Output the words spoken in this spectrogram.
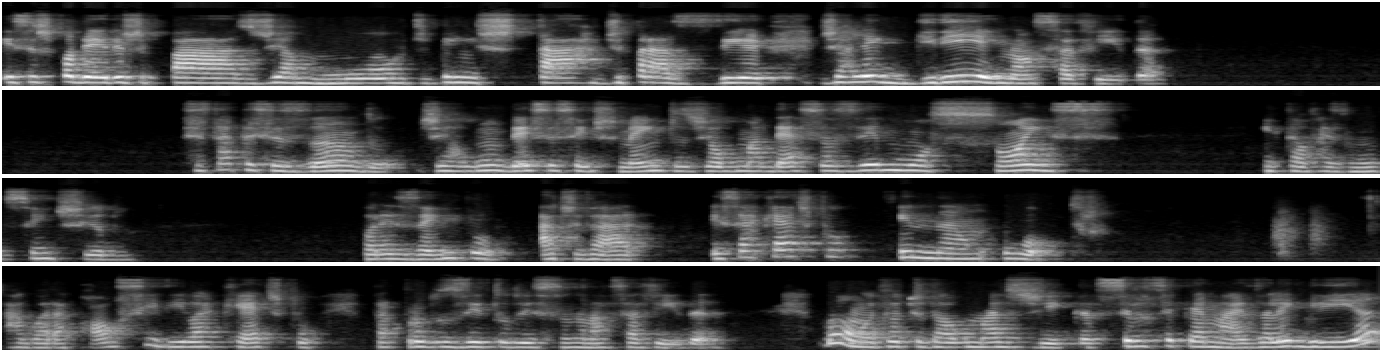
esses poderes de paz, de amor, de bem-estar, de prazer, de alegria em nossa vida. Você está precisando de algum desses sentimentos, de alguma dessas emoções? Então faz muito sentido. Por exemplo, ativar esse arquétipo e não o outro. Agora, qual seria o arquétipo para produzir tudo isso na nossa vida? Bom, eu vou te dar algumas dicas. Se você quer mais alegria,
